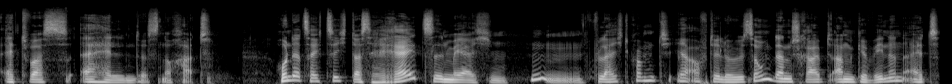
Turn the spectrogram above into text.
etwas Erhellendes noch hat. 160, das Rätselmärchen. Hm, vielleicht kommt ihr auf die Lösung. Dann schreibt an gewinnen at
